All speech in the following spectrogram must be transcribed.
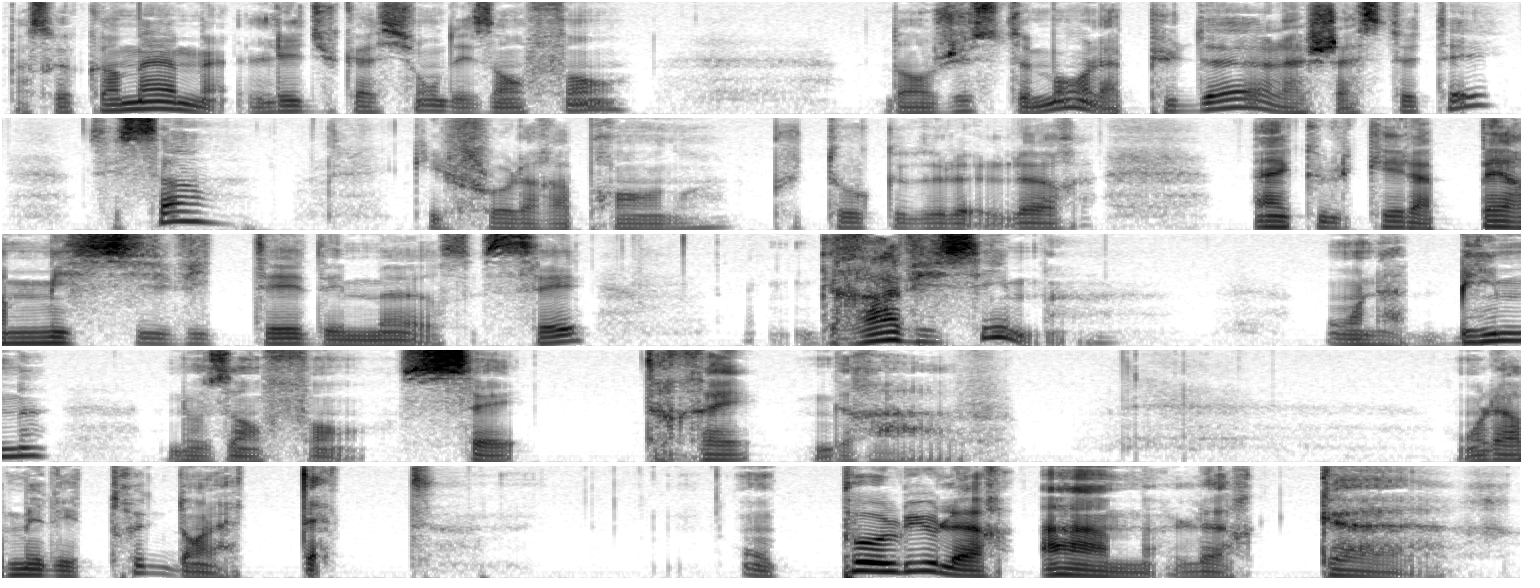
Parce que quand même, l'éducation des enfants, dans justement la pudeur, la chasteté, c'est ça qu'il faut leur apprendre, plutôt que de leur inculquer la permissivité des mœurs. C'est gravissime. On abîme nos enfants. C'est très grave. On leur met des trucs dans la tête. On pollue leur âme, leur cœur.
